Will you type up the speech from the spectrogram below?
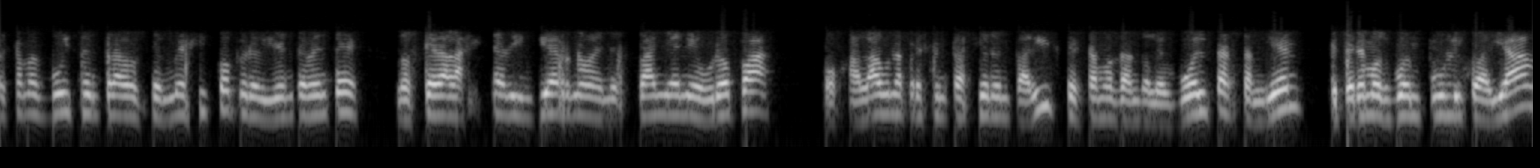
estamos muy centrados en México, pero evidentemente nos queda la gira de invierno en España, en Europa ojalá una presentación en París, que estamos dándole vueltas también, que tenemos buen público allá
